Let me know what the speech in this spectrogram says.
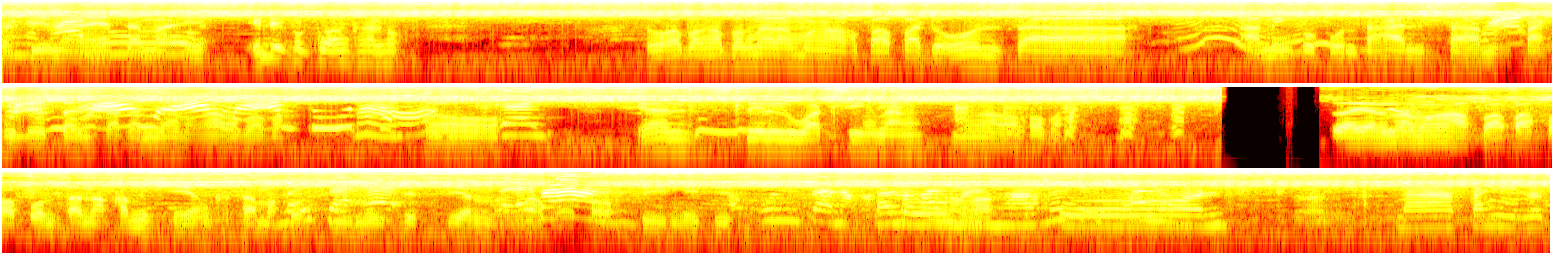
Kasi may tama. Hindi, pag ko ang kalo. So, abang-abang na lang mga kapapa doon sa aming pupuntahan sa aming pahilutan sa kanya mga kapapa. So, yan, still watching lang mga kapapa. So, ayan na mga kapapa, papunta na kami. Yan, kasama ko si Mrs. Yan mga kapapa. Si Mrs. Hello, may hapon. Mapahilot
